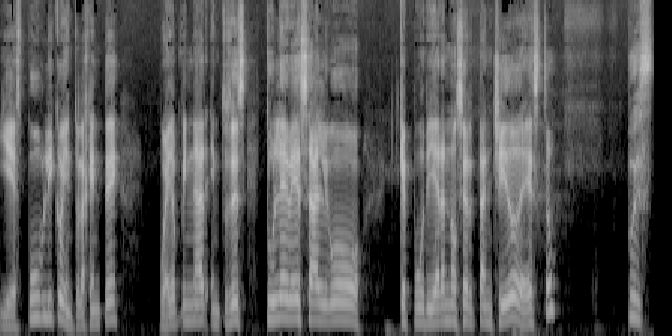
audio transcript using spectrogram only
y es público y entonces la gente puede opinar. Entonces, ¿tú le ves algo que pudiera no ser tan chido de esto? Pues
